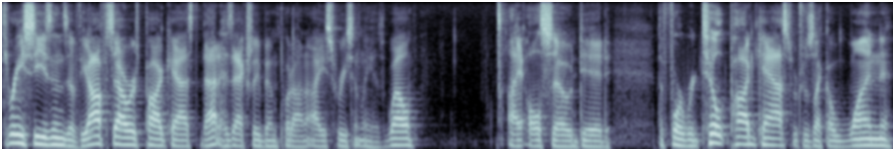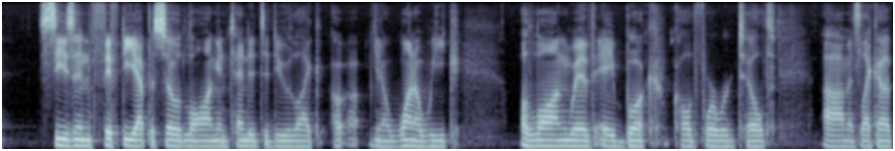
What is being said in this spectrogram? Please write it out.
three seasons of the Office Hours podcast. That has actually been put on ice recently as well. I also did the Forward Tilt podcast, which was like a one season 50 episode long intended to do like a, you know one a week along with a book called forward tilt um, it's like a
